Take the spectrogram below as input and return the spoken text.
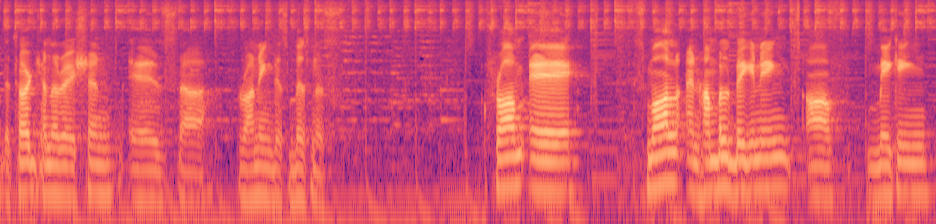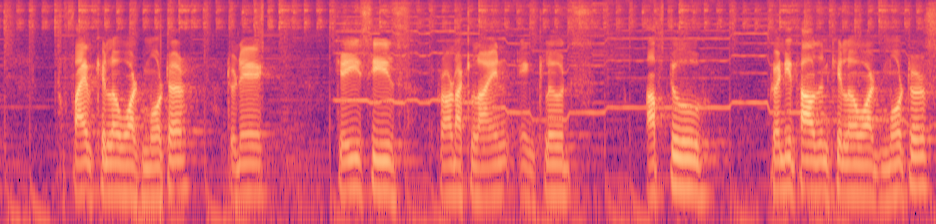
the third generation is uh, running this business. From a small and humble beginnings of making 5 kilowatt motor, today KEC's product line includes up to 20,000 kilowatt motors,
